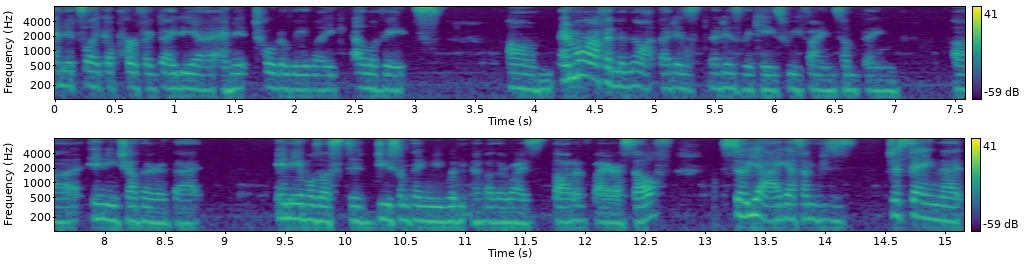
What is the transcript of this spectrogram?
And it's like a perfect idea, and it totally like elevates. Um, and more often than not, that is that is the case. We find something uh, in each other that enables us to do something we wouldn't have otherwise thought of by ourselves. So yeah, I guess I'm just just saying that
